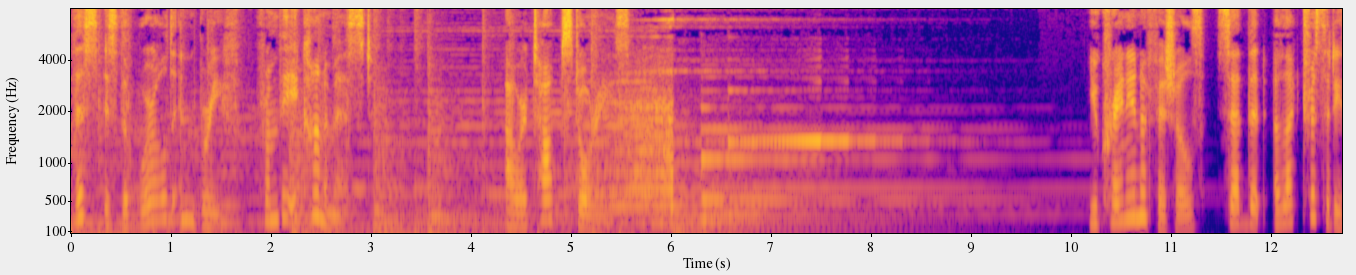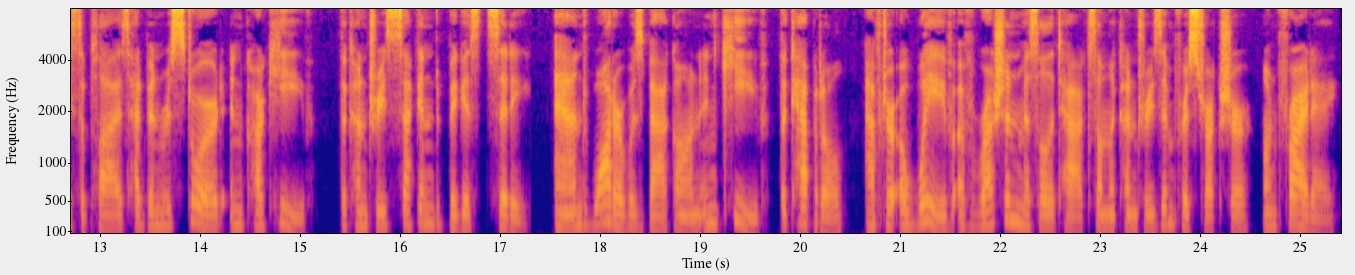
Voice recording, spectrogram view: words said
This is the world in brief from The Economist. Our top stories Ukrainian officials said that electricity supplies had been restored in Kharkiv, the country's second biggest city, and water was back on in Kyiv, the capital, after a wave of Russian missile attacks on the country's infrastructure on Friday.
